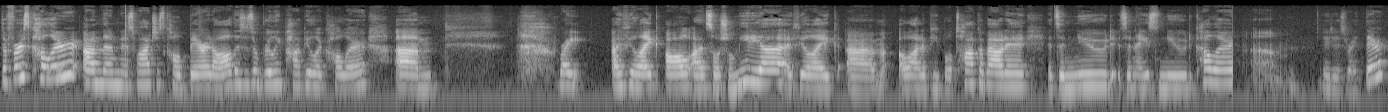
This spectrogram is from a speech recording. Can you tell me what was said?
The first color um, that I'm going to swatch is called Bare It All. This is a really popular color. Um, right I feel like all on social media. I feel like um, a lot of people talk about it. It's a nude. It's a nice nude color. Um, it is right there.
